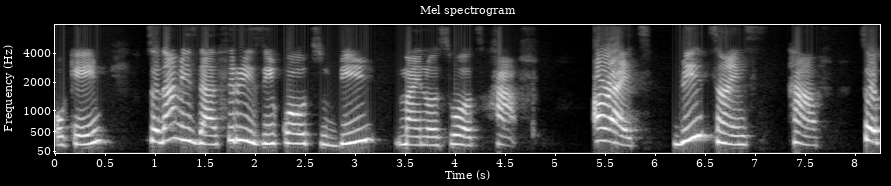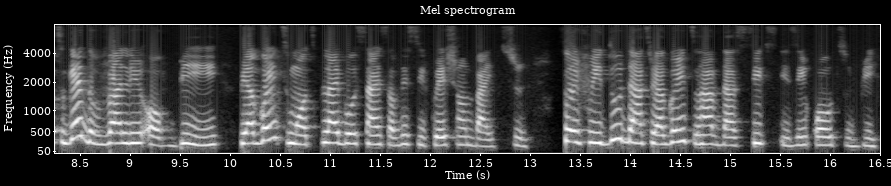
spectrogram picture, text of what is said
Okay. So that means that 3 is equal to B minus what? Half. Alright. B times half so to get the value of b, we are going to multiply both sides of this equation by 2. So if we do that, we are going to have that 6 is equal to b.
